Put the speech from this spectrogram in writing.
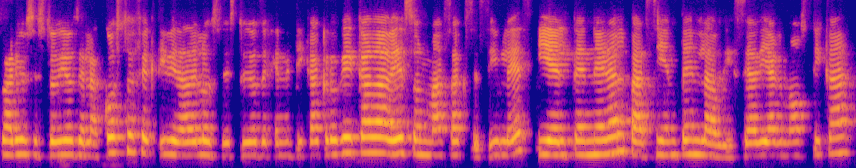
varios estudios de la costo-efectividad de los estudios de genética, creo que cada vez son más accesibles y el tener al paciente en la odisea diagnóstica,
